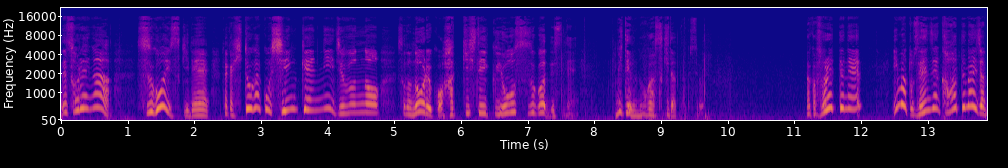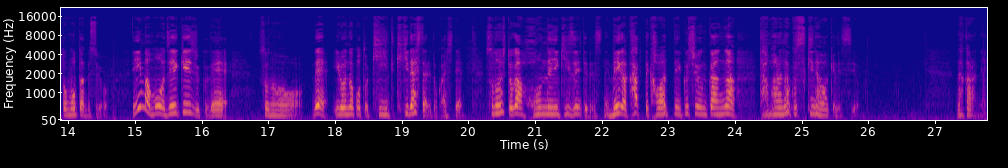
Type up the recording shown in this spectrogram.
で、それが、すごい好きで、なんか人がこう真剣に自分のその能力を発揮していく様子がですね、見てるのが好きだったんですよ。だからそれってね、今と全然変わってないじゃんと思ったんですよ。今も JK 塾で、その、で、いろんなことを聞聞き出したりとかして、その人が本音に気づいてですね、目がカッて変わっていく瞬間がたまらなく好きなわけですよ。だからね、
